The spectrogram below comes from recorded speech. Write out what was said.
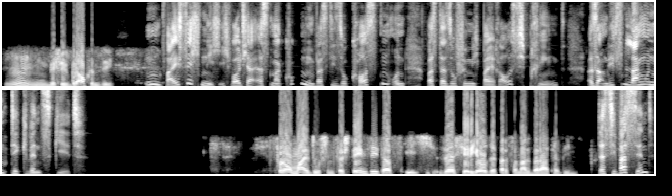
Hm, wie viel brauchen Sie? Hm, weiß ich nicht. Ich wollte ja erst mal gucken, was die so kosten und was da so für mich bei rausspringt. Also am liebsten lang und dick, wenn's geht. Frau Malduschen, verstehen Sie, dass ich sehr seriöser Personalberater bin? Dass Sie was sind?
